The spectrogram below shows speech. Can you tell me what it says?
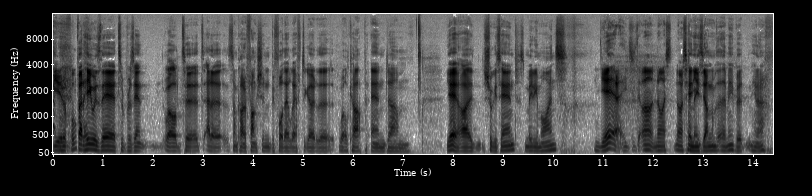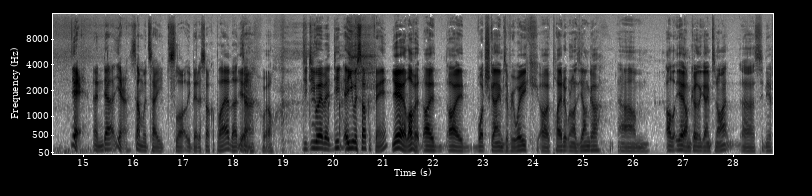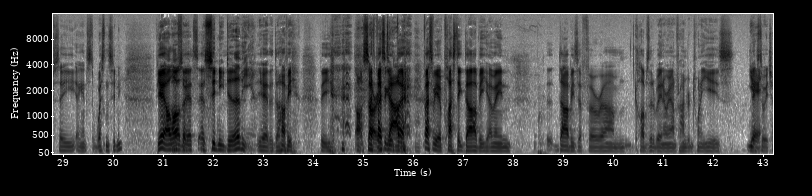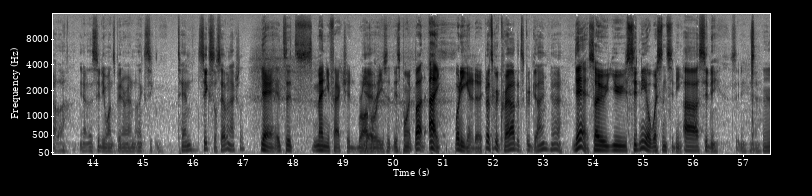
Beautiful. but he was there to present, well, to, to at a some kind of function before they left to go to the World Cup, and um, yeah, I shook his hand. It's meeting minds. Yeah. He's, oh, nice, nice. to Ten years younger than me, but you know, Yeah, and uh, you know, some would say slightly better soccer player, but yeah. uh, well, did you ever? Did, are you a soccer fan? Yeah, I love it. I I watch games every week. I played it when I was younger. Um, I'll, yeah, I'm going to the game tonight. Uh, Sydney FC against Western Sydney. But yeah, I love oh, it. the, It's, the Sydney Derby. yeah, the derby. The Oh, it's sorry, basically derby. basically a plastic derby. I mean, derbies are for um, clubs that have been around for 120 years Yeah. next to each other. You know, the Sydney one's been around, I think, six, 10, six or seven actually. Yeah, it's it's manufactured rivalries at this point. But hey, what are you going to do? But it's a good crowd. It's a good game. Yeah. Yeah. So you Sydney or Western Sydney? Uh, Sydney. Sydney. Yeah.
